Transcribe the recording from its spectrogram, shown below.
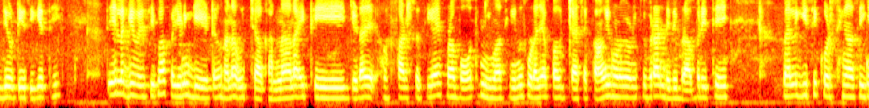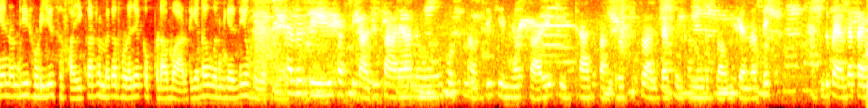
ਡਿਊਟੀ ਸੀਗੀ ਇੱਥੇ। ਅਤੇ ਇਹ ਲੱਗੇ ਹੋਏ ਸੀ ਪਾਪਾ ਜਿਹੜੀ ਗੇਟ ਹੈ ਨਾ ਉੱਚਾ ਕਰਨਾ ਹੈ ਨਾ ਇੱਥੇ ਜਿਹੜਾ ਫਰਸ਼ ਸੀਗਾ ਆਪਣਾ ਬਹੁਤ ਨੀਵਾਂ ਸੀ, ਇਹਨੂੰ ਥੋੜ੍ਹਾ ਜਿਹਾ ਆਪਾਂ ਉੱਚਾ ਚੱਕਾਂਗੇ, ਹੁਣ ਹੁਣ ਕਿ ਬਰਾਂਡੇ ਦੇ ਬਰਾਬਰ ਇੱਥੇ ਮੈਂ ਲੱਗੀ ਸੀ ਕੁਰਸੀਆਂ ਸੀਗੀਆਂ, ਇਹਨਾਂ ਦੀ ਥੋੜ੍ਹੀ ਜਿਹੀ ਸਫ਼ਾਈ ਕਰਨ, ਮੈਂ ਕਿਹਾ ਥੋੜ੍ਹਾ ਜਿਹਾ ਕੱਪੜਾ ਮਾਰਦੀਆਂ ਨਾ ਗੰਦੀਆਂ ਜਿਹੀਆਂ ਹੋਈਆਂ ਹੈਲੋ ਜੀ, ਸਤਿ ਸ਼੍ਰੀ ਅਕਾਲ ਜੀ ਸਾਰਿਆਂ ਨੂੰ। ਹੋਰ ਸੁਣਾਓ ਜੀ, ਕਿਵੇਂ ਹੋ ਸਾਰੇ? ਠੀਕ ਠਾਕ ਤੰਦਰੁਸਤ? ਸਵਾਗਤ ਹੈ ਤੁਹਾਡਾ ਮੇਰੇ ਬਲੌਗ ਚੈਨਲ ਤੇ। ਦੁਪਹਿਰ ਦਾ ਟਾਈਮ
